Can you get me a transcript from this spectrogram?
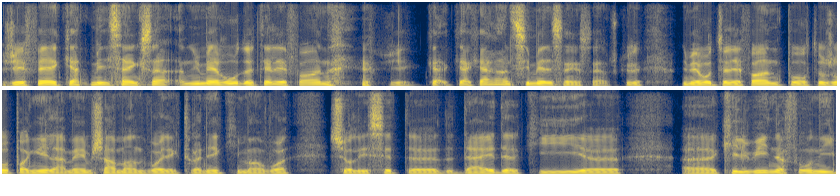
J'ai fait 4500 numéros de téléphone, 46 500 numéros de téléphone pour toujours pogner la même charmante voix électronique qui m'envoie sur les sites euh, d'aide qui, qui, lui, ne fournit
